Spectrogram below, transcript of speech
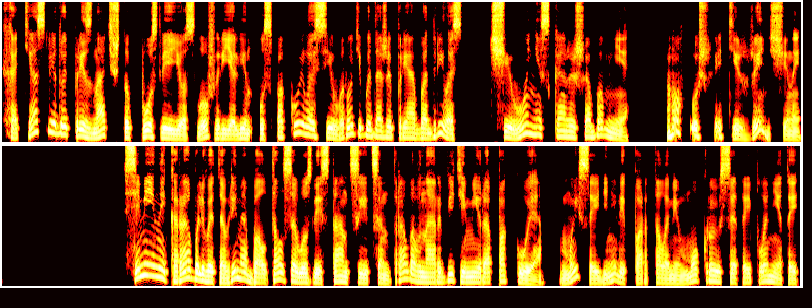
Хотя следует признать, что после ее слов Риалин успокоилась и вроде бы даже приободрилась. Чего не скажешь обо мне. Ох уж эти женщины! Семейный корабль в это время болтался возле станции Централов на орбите мира покоя. Мы соединили порталами мокрую с этой планетой.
